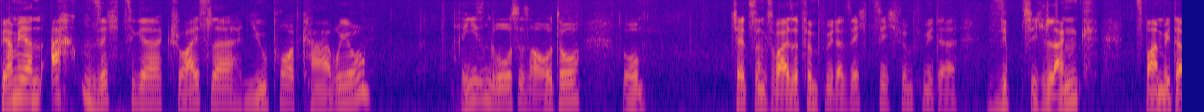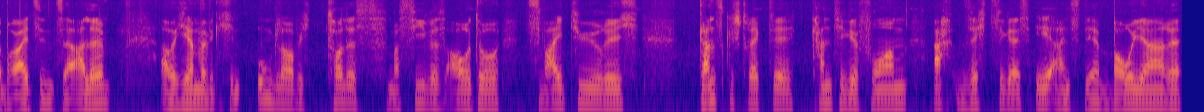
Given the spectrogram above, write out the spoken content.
Wir haben hier einen 68er Chrysler Newport Cabrio. Riesengroßes Auto, so schätzungsweise 5,60 Meter, 5,70 Meter lang. 2 Meter breit sind sie alle. Aber hier haben wir wirklich ein unglaublich tolles, massives Auto, zweitürig, ganz gestreckte, kantige Form. 68er ist eh eins der Baujahre,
